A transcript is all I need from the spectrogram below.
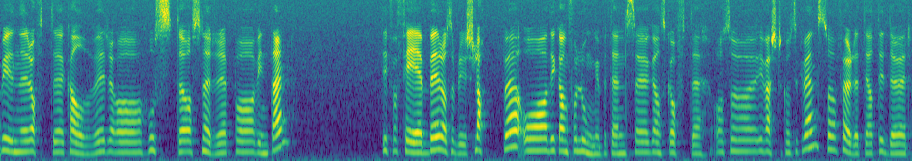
begynner ofte kalver å hoste og snørre på vinteren. De får feber, og så blir de slappe, og de kan få lungebetennelse ganske ofte. Og så i verste konsekvens så fører det til at de dør.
